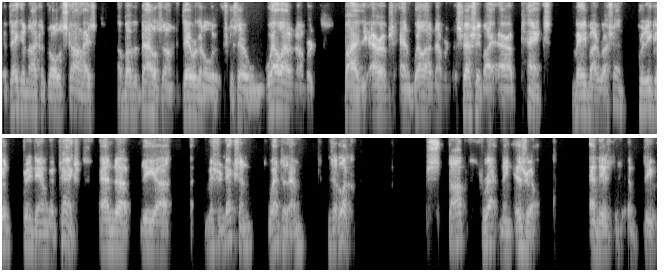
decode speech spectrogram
if they could not control the skies above the battle zone, they were going to lose because they were well outnumbered by the Arabs and well outnumbered, especially by Arab tanks made by Russia, and pretty good pretty damn good tanks. And uh, the uh, Mr. Nixon went to them and said, "Look, stop threatening Israel." And the the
